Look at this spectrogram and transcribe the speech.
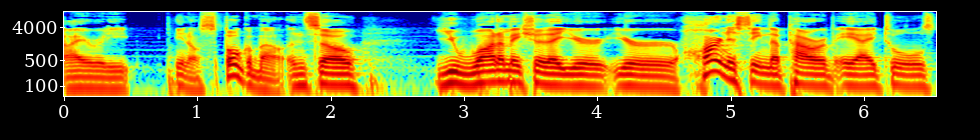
I already you know spoke about. And so you want to make sure that you're you're harnessing the power of AI tools,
